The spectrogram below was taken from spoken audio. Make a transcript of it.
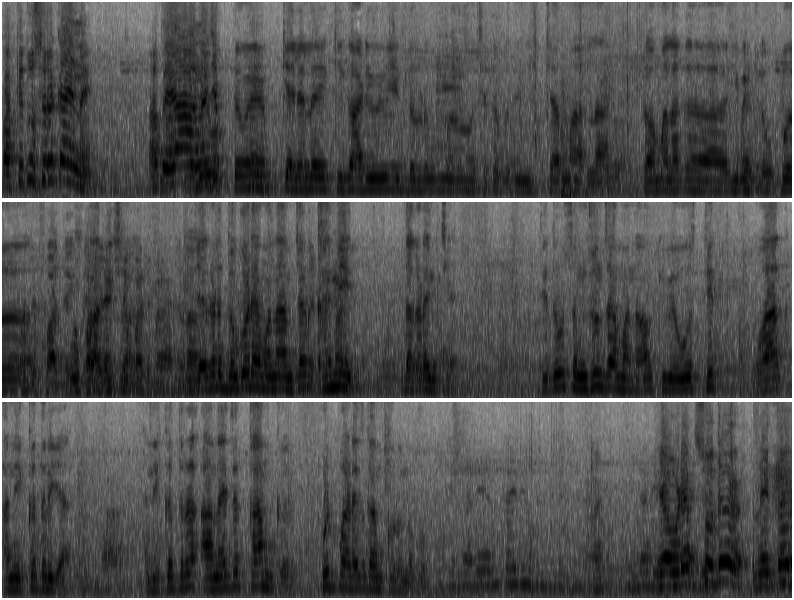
बाकी दुसरं काय नाही. आता ह्या वक्तव्य केलेलं आहे की गाडी एक दगड छत्रपतींच्या मारला मला क- ही भेटलं. उप उपाध्यक्ष. तुझ्याकडे दगड आहे म्हणा आमच्याकडे खाणी आहेत दगडांच्या ते तू समजून जा म्हणा की व्यवस्थित वाघ आणि एकत्र या. आणि एकत्र आणायचं काम कर. फूट पाडायचं काम करू नको. एवढ्यात सुधर. नाहीतर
